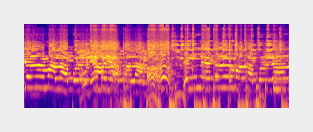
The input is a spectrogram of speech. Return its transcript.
జన్మల. ఎన్ని జన్మల పుణ్యాల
